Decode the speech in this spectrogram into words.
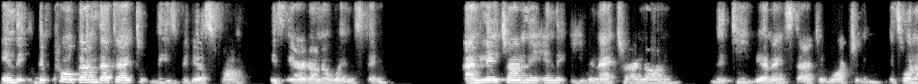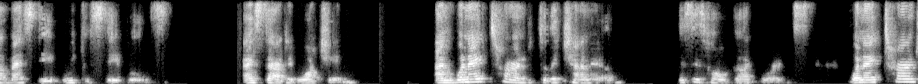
in the, the program that I took these videos from is aired on a Wednesday. And later on in the evening, I turned on the TV and I started watching. It's one of my sta- weekly staples. I started watching. And when I turned to the channel, this is how God works. When I turned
